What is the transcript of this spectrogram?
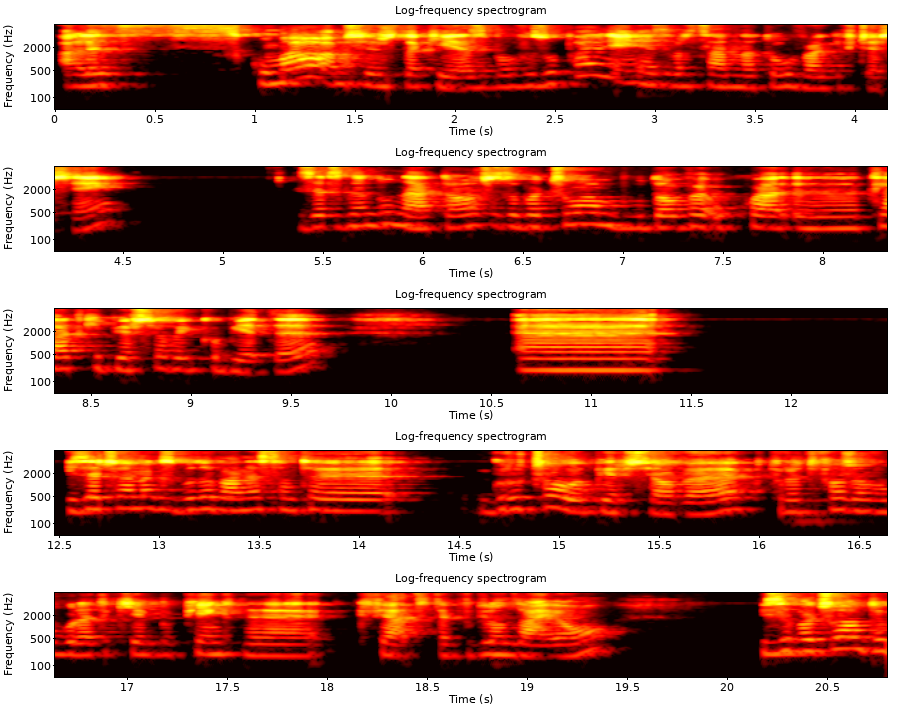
ale skumałam się, że tak jest, bo zupełnie nie zwracałam na to uwagi wcześniej, ze względu na to, że zobaczyłam budowę y, klatki piersiowej kobiety e, i zaczęłam, jak zbudowane są te gruczoły piersiowe, które tworzą w ogóle taki jakby piękny kwiat, tak wyglądają. I zobaczyłam to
